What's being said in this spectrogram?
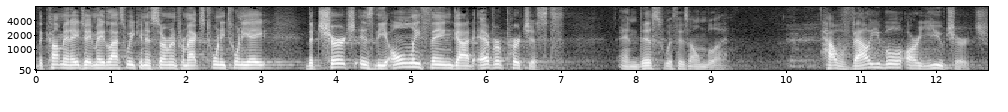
the comment AJ made last week in his sermon from Acts 20 28 the church is the only thing God ever purchased, and this with his own blood. How valuable are you, church,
